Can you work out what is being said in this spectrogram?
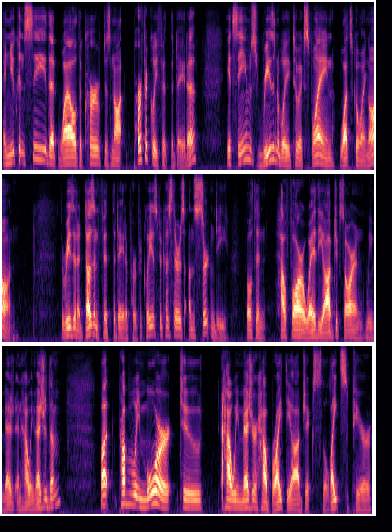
And you can see that while the curve does not perfectly fit the data, it seems reasonably to explain what's going on. The reason it doesn't fit the data perfectly is because there's uncertainty both in how far away the objects are and we and how we measure them, but probably more to how we measure how bright the objects, the lights appear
